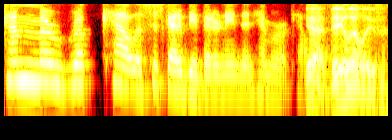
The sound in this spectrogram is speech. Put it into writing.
Hemerocallis. There's got to be a better name than Hemerocallis. Yeah, daylilies.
